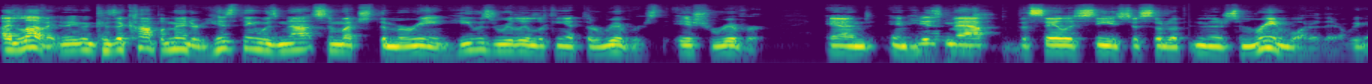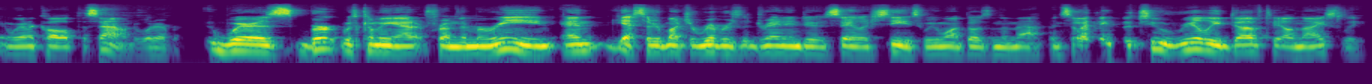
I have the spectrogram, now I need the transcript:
I love it because they're complementary. His thing was not so much the marine, he was really looking at the rivers, the Ish River. And in his map, the Salish Sea is just sort of, there's some marine water there. We, are going to call it the Sound or whatever. Whereas Bert was coming at it from the marine. And yes, there's a bunch of rivers that drain into the Salish Sea. So we want those in the map. And so I think the two really dovetail nicely.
